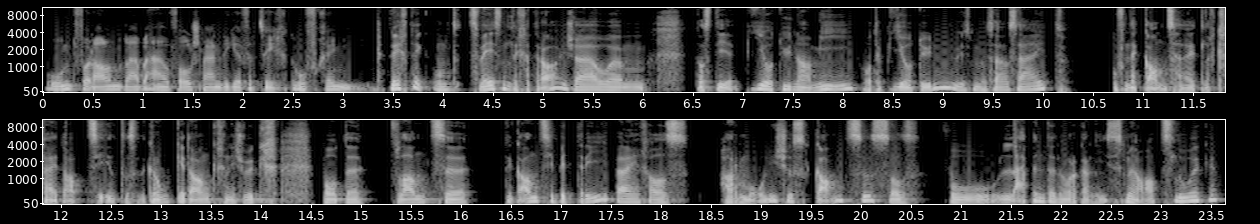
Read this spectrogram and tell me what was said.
und vor allem, glaube ich, auch vollständiger Verzicht auf Chemie. Richtig. Und das Wesentliche daran ist auch, ähm, dass die Biodynamie oder Biodyn, wie man es auch sagt, auf eine Ganzheitlichkeit abzielt. Also der Grundgedanke ist wirklich Boden, Pflanzen, der ganze Betrieb eigentlich als harmonisches Ganzes, als von lebenden Organismen anzuschauen.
